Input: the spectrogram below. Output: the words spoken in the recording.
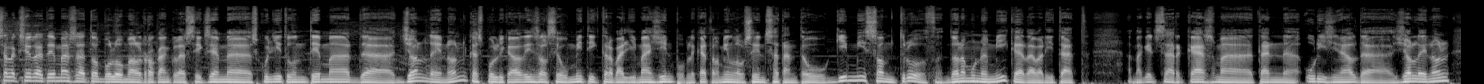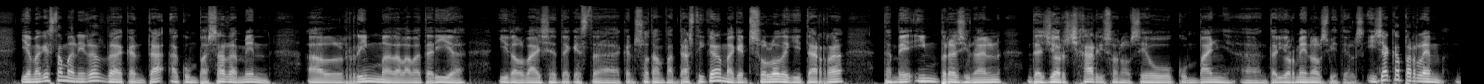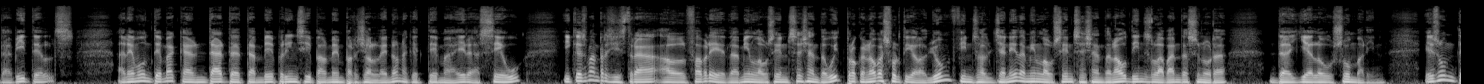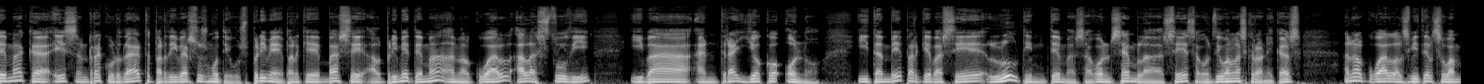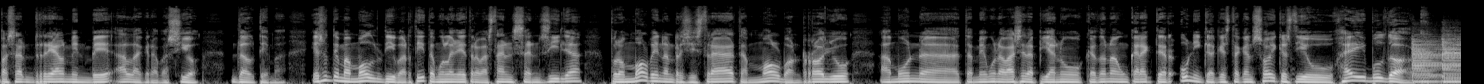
Avui selecció de temes a tot volum al Rock and Classics. Hem eh, escollit un tema de John Lennon que es publicava dins el seu mític treball Imagine publicat el 1971. Give me some truth, dona'm una mica de veritat. Amb aquest sarcasme tan eh, original de John Lennon i amb aquesta manera de cantar acompassadament el ritme de la bateria i del baix d'aquesta cançó tan fantàstica, amb aquest solo de guitarra també impressionant de George Harrison, el seu company eh, anteriorment als Beatles. I ja que parlem de Beatles, anem a un tema cantat eh, també principalment per John Lennon, aquest tema era seu, i que es va enregistrar al febrer de 1968, però que no va sortir a la llum fins al gener de 1969 dins la banda sonora de Yellow Submarine. És un tema que és recordat per diversos motius. Primer, perquè va ser el primer tema en el qual a l'estudi hi va entrar Yoko Ono, i també perquè va ser l'últim tema, segons sembla ser, segons diuen les cròniques, en el qual els Beatles s'ho van passar realment bé a la gravació del tema. És un tema molt divertit, amb una lletra bastant senzilla, però molt ben enregistrat, amb molt bon rotllo, amb un, eh, també amb una base de piano que dona un caràcter únic a aquesta cançó i que es diu Hey Bulldog. Sheepdog,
